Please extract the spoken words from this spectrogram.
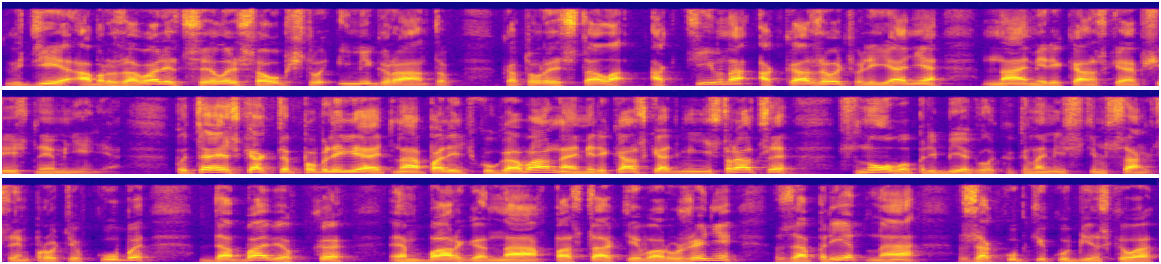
где образовали целое сообщество иммигрантов – которое стало активно оказывать влияние на американское общественное мнение. Пытаясь как-то повлиять на политику Гаваны, американская администрация снова прибегла к экономическим санкциям против Кубы, добавив к эмбарго на поставки вооружений запрет на закупки кубинского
